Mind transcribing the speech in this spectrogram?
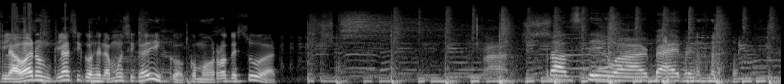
clavaron clásicos de la música disco, como Rod Stewart. Rod Stewart, baby.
